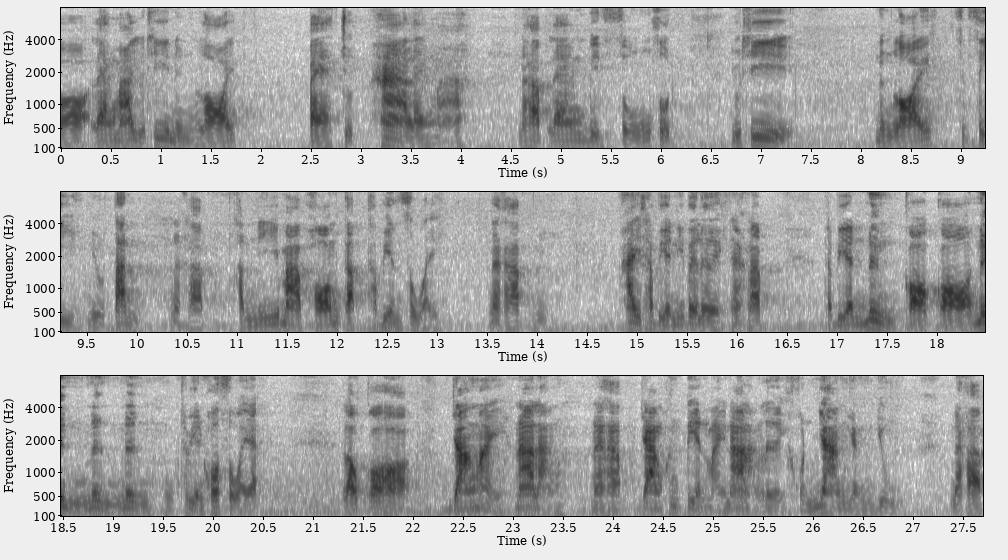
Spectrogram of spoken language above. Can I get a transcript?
ก็แรงม้าอยู่ที่ 108.5 แรงม้านะครับ แรงบิดสูงสุดอยู่ที่ 114 นิวตันนะครับ คันนี้มาพร้อมกับทะเบียนสวยนะครับ ให้ทะเบียนนี้ไปเลยนะครับ ทะเบียน 1กก111 ทะเบียนโคตรสวยอะแล้วก็ยางใหม่หน้าหลังนะครับ ยางเพิ่งเปลี่ยนใหม่หน้าหลังเลย ขนยางยังอยู่นะครับ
